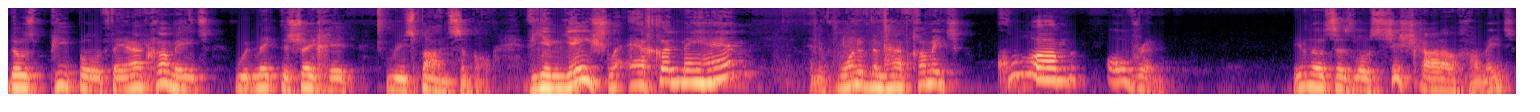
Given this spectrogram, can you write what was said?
those people, if they had chametz, would make the sheikhet responsible. V'yim yesh le'echad mehen, and if one of them have chametz, kulam over him. Even though it says lo sishchar al chametz,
